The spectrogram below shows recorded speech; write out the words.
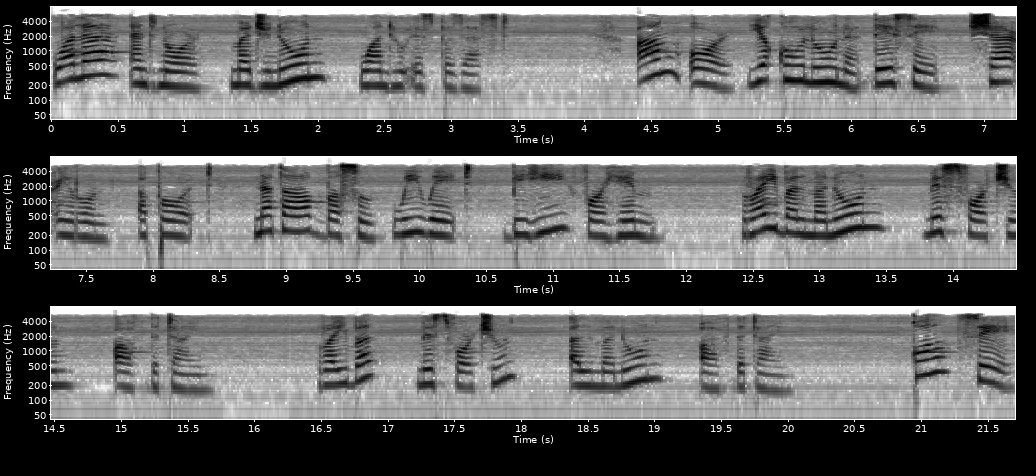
wala and nor majnoon one who is possessed Am or يقولون they say شاعر a poet نتربص we wait به for him ريب المنون misfortune of the time ريب misfortune المنون of the time قل Say,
